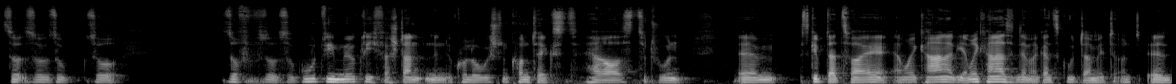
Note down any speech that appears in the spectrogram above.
so so so so so, so, so gut wie möglich verstandenen ökologischen Kontext heraus zu tun. Ähm, es gibt da zwei Amerikaner. Die Amerikaner sind immer ganz gut damit und äh,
